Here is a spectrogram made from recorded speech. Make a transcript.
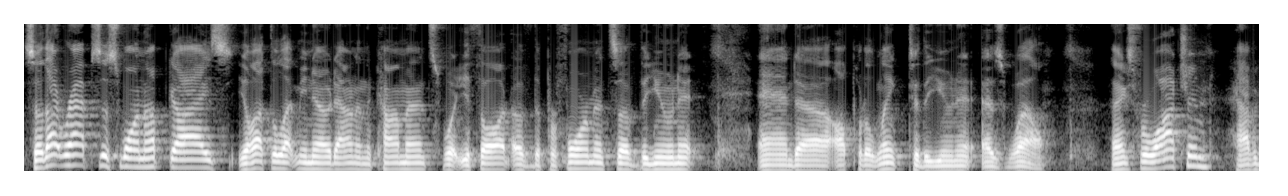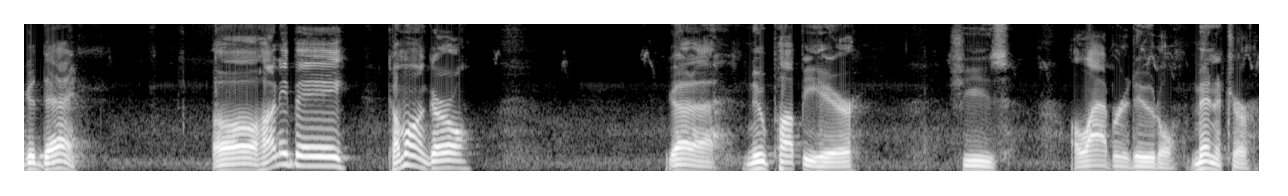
So that wraps this one up, guys. You'll have to let me know down in the comments what you thought of the performance of the unit, and uh, I'll put a link to the unit as well. Thanks for watching. Have a good day. Oh, honeybee. Come on, girl. Got a new puppy here. She's a Labradoodle. Miniature.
